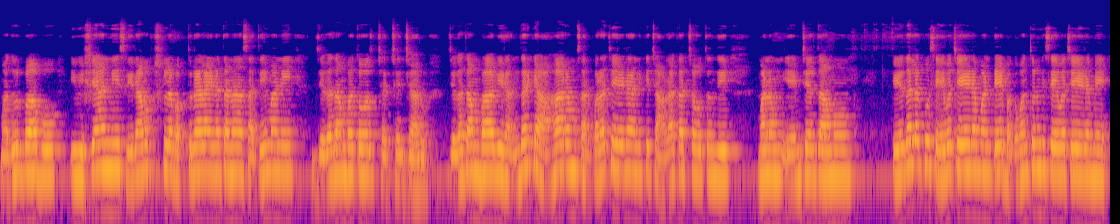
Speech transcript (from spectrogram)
మధుర్ బాబు ఈ విషయాన్ని శ్రీరామకృష్ణుల భక్తురాలైన తన సతీమణి జగదంబతో చర్చించారు. జగదంబ వీరందరికీ ఆహారం సరఫరా చేయడానికి చాలా ఖర్చు అవుతుంది మనం ఏం చేద్దాము? పేదలకు సేవ చేయడం అంటే భగవంతునికి సేవ చేయడమే.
